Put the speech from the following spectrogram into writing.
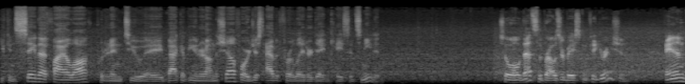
you can save that file off, put it into a backup unit on the shelf, or just have it for a later date in case it's needed. So that's the browser-based configuration. And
